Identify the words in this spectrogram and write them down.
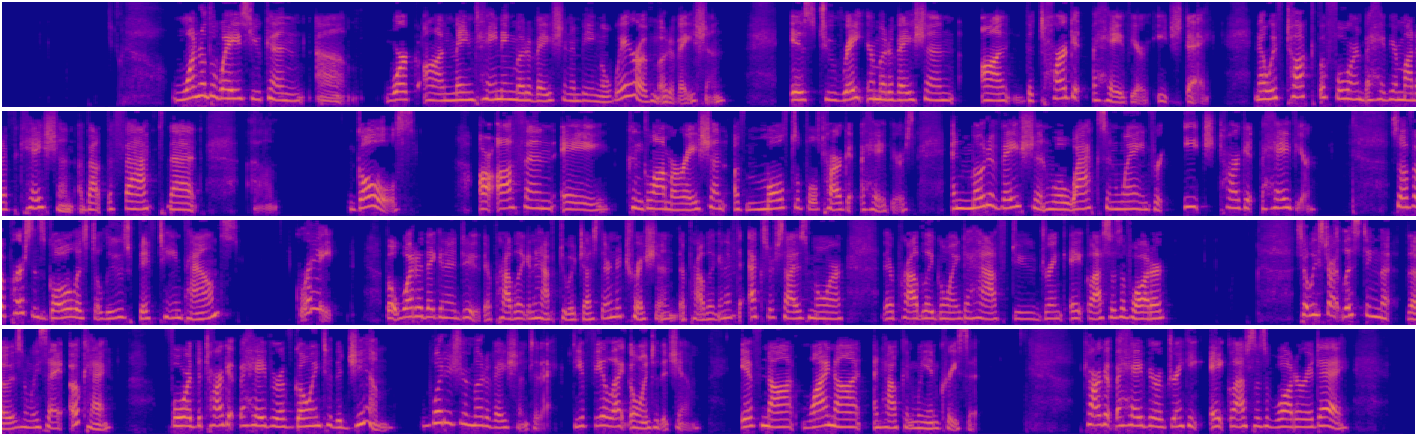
One of the ways you can um, work on maintaining motivation and being aware of motivation is to rate your motivation on the target behavior each day. Now we've talked before in behavior modification about the fact that um, goals are often a conglomeration of multiple target behaviors and motivation will wax and wane for each target behavior. So if a person's goal is to lose 15 pounds great. But what are they going to do? They're probably going to have to adjust their nutrition. They're probably going to have to exercise more. They're probably going to have to drink eight glasses of water. So we start listing the, those and we say okay for the target behavior of going to the gym what is your motivation today? Do you feel like going to the gym? If not why not and how can we increase it? Target behavior of drinking eight glasses of water a day.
